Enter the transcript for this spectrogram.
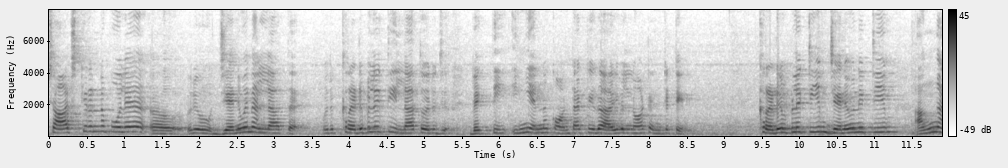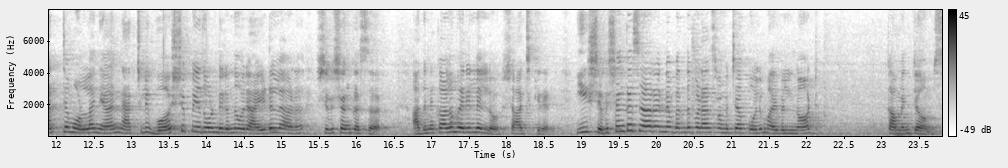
ഷാജ് കിരണിനെ പോലെ ഒരു ജെനുവൻ അല്ലാത്ത ഒരു ക്രെഡിബിലിറ്റി ഇല്ലാത്ത ഒരു വ്യക്തി ഇനി എന്നെ കോണ്ടാക്ട് ചെയ്ത് ഐ വിൽ നോട്ട് എന്റർടൈൻ ക്രെഡിബിലിറ്റിയും ജെനുവിനിറ്റിയും അങ്ങറ്റമുള്ള ഞാൻ ആക്ച്വലി വേർഷിപ്പ് ചെയ്തുകൊണ്ടിരുന്ന ഒരു ഐഡലാണ് ശിവശങ്കർ സർ അതിനേക്കാളും വരില്ലല്ലോ ഷാജ് കിരൺ. ഈ ശിവശങ്കർ സാർ എന്നെ ബന്ധപ്പെടാൻ ശ്രമിച്ചാൽ പോലും I will not come in terms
